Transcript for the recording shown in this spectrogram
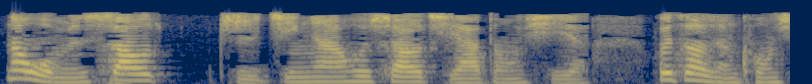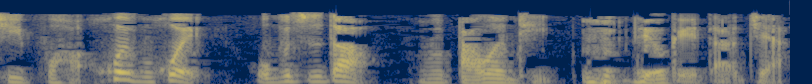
那我们烧纸巾啊，或烧其他东西啊，会造成空气不好，会不会？我不知道，我把问题 留给大家。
